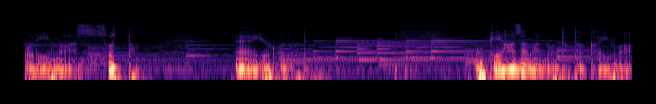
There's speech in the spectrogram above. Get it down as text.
おりますと、えーいうことで桶狭間の戦いは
